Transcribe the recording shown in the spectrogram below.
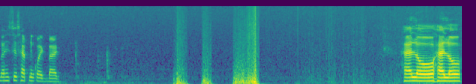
The This is happening quite bad. Hello.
